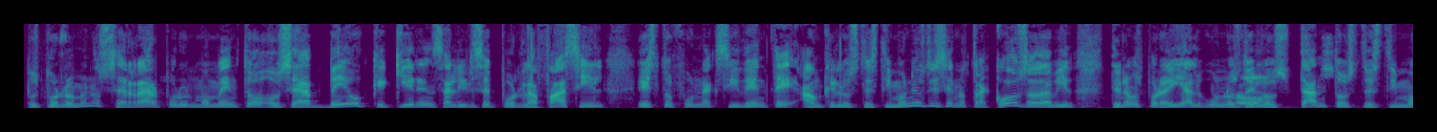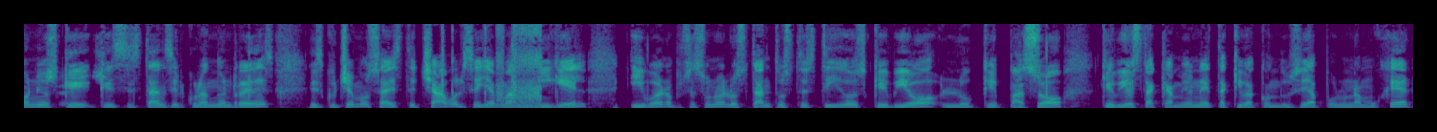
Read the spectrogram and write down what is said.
Pues por lo menos cerrar por un momento, o sea, veo que quieren salirse por la fácil, esto fue un accidente, aunque los testimonios dicen otra cosa, David. Tenemos por ahí algunos oh, de los tantos testimonios que, que se están circulando en redes. Escuchemos a este chavo, él se llama Miguel, y bueno, pues es uno de los tantos testigos que vio lo que pasó, que vio esta camioneta que iba conducida por una mujer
